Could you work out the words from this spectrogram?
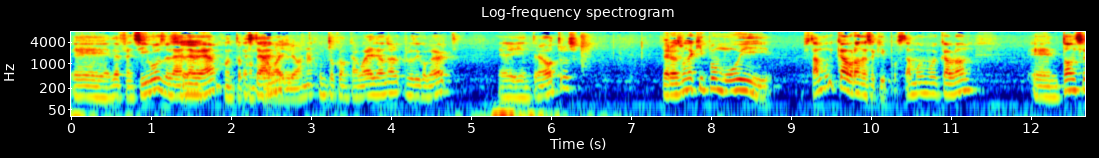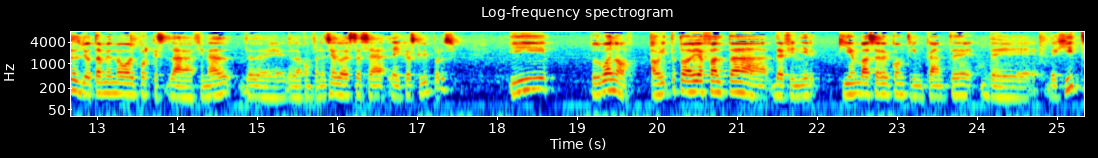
eh, defensivos de la Sí, NBA junto con este Kawhi año, Leonard. junto con Kawhi Leonard, Rudy Gobert eh, y entre otros. Pero es un equipo muy. Está muy cabrón ese equipo. Está muy, muy cabrón. Entonces yo también me voy porque la final de, de la conferencia del oeste sea Lakers Clippers. Y pues bueno, ahorita todavía falta definir quién va a ser el contrincante de, Heat.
